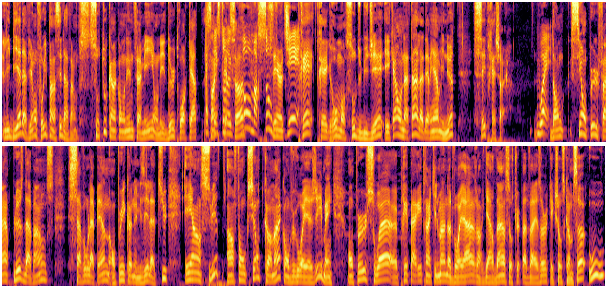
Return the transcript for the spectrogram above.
les billets d'avion, faut y penser d'avance. Surtout quand on est une famille, on est deux, trois, quatre, Parce que cinq c'est un personnes. gros morceau C'est du un budget. très très gros morceau du budget et quand on attend à la dernière minute, c'est très cher. Ouais. Donc, si on peut le faire plus d'avance, ça vaut la peine. On peut économiser là-dessus. Et ensuite, en fonction de comment qu'on veut voyager, ben, on peut soit euh, préparer tranquillement notre voyage en regardant sur TripAdvisor quelque chose comme ça, ou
